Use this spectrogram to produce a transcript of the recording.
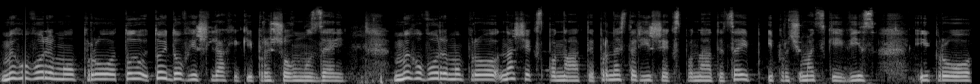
Ми говоримо про той, той довгий шлях, який пройшов музей. Ми говоримо про наші експонати, про найстаріші експонати. Це і, і про чумацький віз, і про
